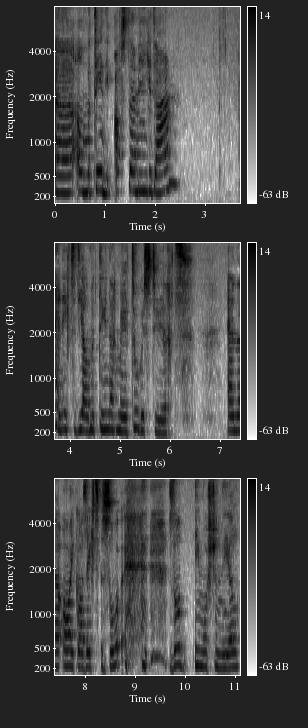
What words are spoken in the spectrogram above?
uh, al meteen die afstemming gedaan. En heeft ze die al meteen naar mij toegestuurd. En uh, oh, ik was echt zo, zo emotioneel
